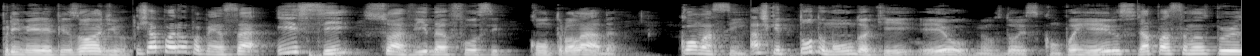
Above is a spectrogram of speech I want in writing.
primeiro episódio, já parou para pensar e se sua vida fosse controlada? Como assim? Acho que todo mundo aqui, eu, meus dois companheiros, já passamos por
